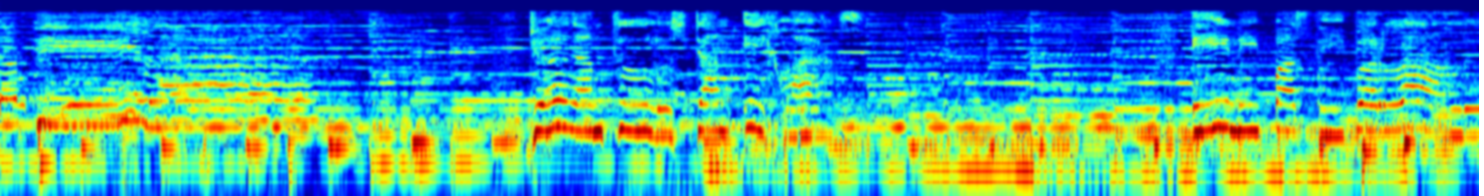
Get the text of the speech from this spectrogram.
Hadapilah dengan tulus dan ikhlas. Ini pasti berlalu.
